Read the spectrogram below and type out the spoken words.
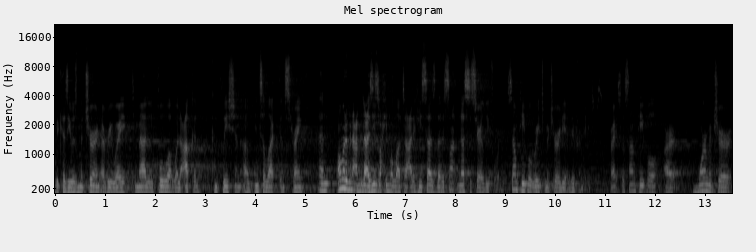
because he was mature in every way. Timal al-quwa wal-aql, completion of intellect and strength. And Umar ibn Abdul Aziz, rahimahullah ta'ala, he says that it's not necessarily 40. Some people reach maturity at different ages, right? So some people are more mature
